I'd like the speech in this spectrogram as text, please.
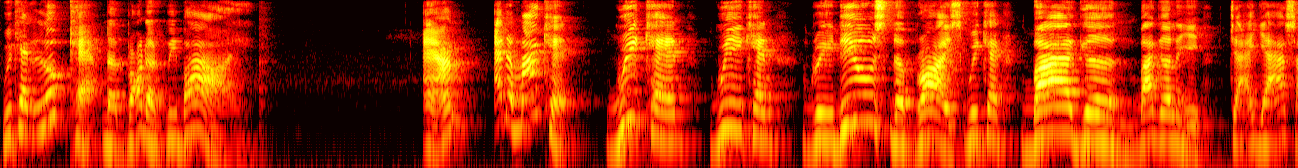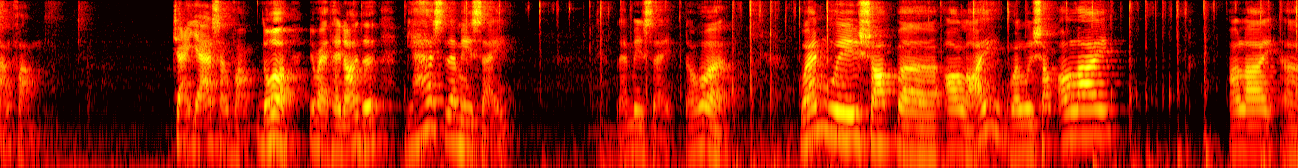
We can look at the product we buy. And at the market, we can we can reduce the price. We can bargain. Bargain? Trả giá sản phẩm. Trả giá sản phẩm, đúng không? Như vậy thầy nói thử. Yes, let me say. Let me say, đúng không ạ? When we shop uh, online, when we shop online, online, uh,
